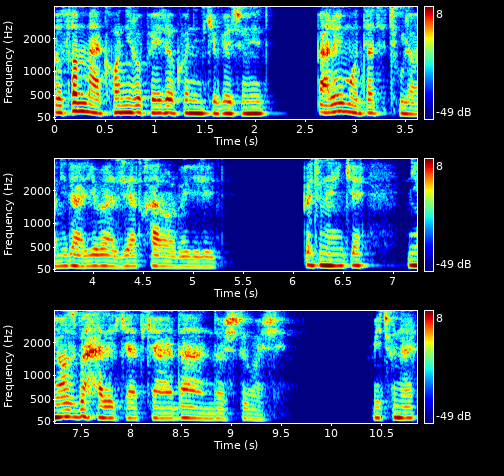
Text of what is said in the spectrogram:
لطفا مکانی رو پیدا کنید که بتونید برای مدت طولانی در یه وضعیت قرار بگیرید بدون اینکه نیاز به حرکت کردن داشته باشید. می‌تونه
